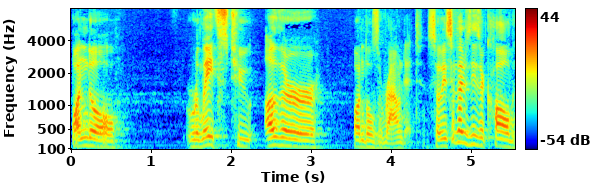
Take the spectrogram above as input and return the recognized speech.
bundle relates to other bundles around it. So these, sometimes these are called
